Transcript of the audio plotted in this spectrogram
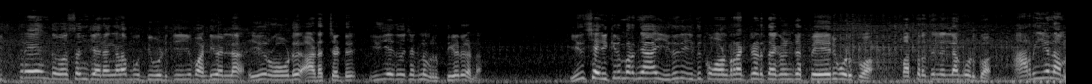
ഇത്രയും ദിവസം ജനങ്ങളെ ബുദ്ധിമുട്ടിച്ച് ഈ വണ്ടി വല്ല ഈ റോഡ് അടച്ചിട്ട് ഇത് ചെയ്ത് വെച്ചേക്കുന്ന വൃത്തികേട് കണ്ട. ഇത് ശരിക്കും പറഞ്ഞാൽ ഇത് ഇത് കോൺട്രാക്ട് എടുത്തേക്കുന്നതിന്റെ പേര് കൊടുക്കുക പത്രത്തിലെല്ലാം കൊടുക്കുക. അറിയണം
